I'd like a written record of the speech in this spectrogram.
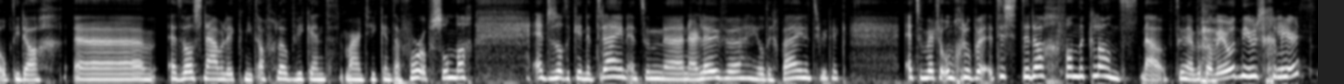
op die dag. het was namelijk niet afgelopen weekend, maar het weekend daarvoor op zondag. En toen zat ik in de trein en toen naar Leuven, heel dichtbij natuurlijk. En toen werd er omgeroepen, het is de dag van de klant. Nou, toen heb ik alweer wat nieuws geleerd.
